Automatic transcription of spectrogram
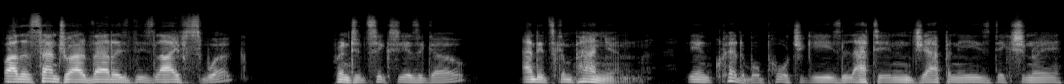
Father Sancho Alvarez's life's work, printed six years ago, and its companion, the incredible Portuguese, Latin, Japanese dictionary,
